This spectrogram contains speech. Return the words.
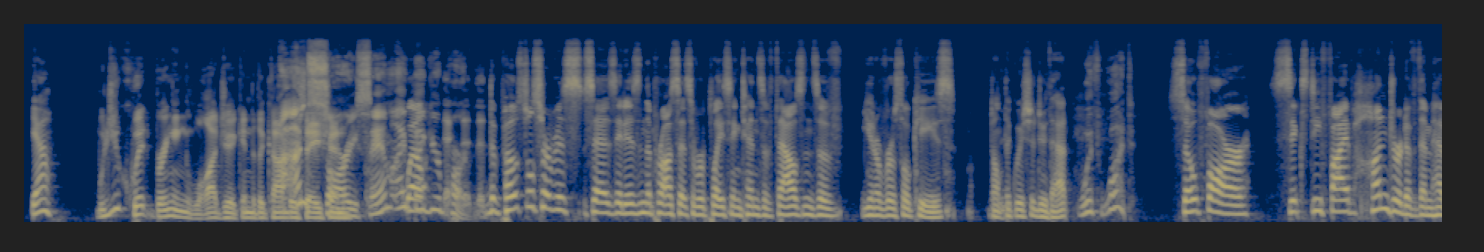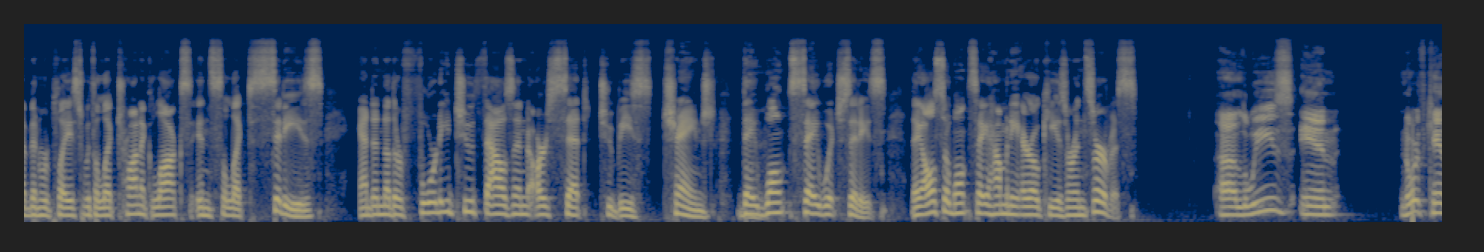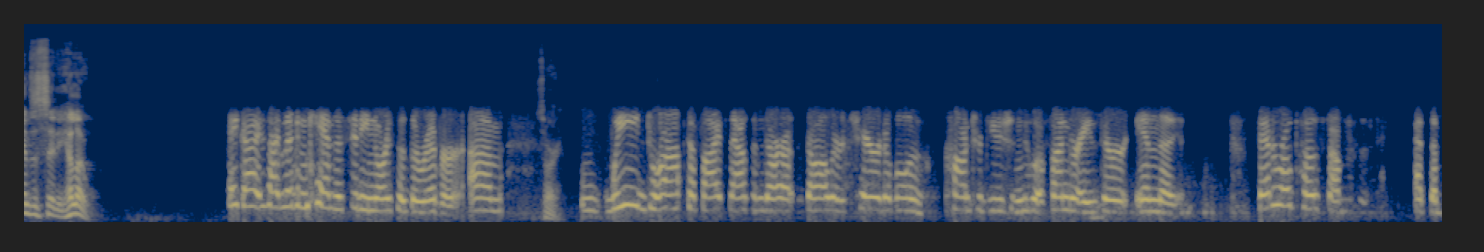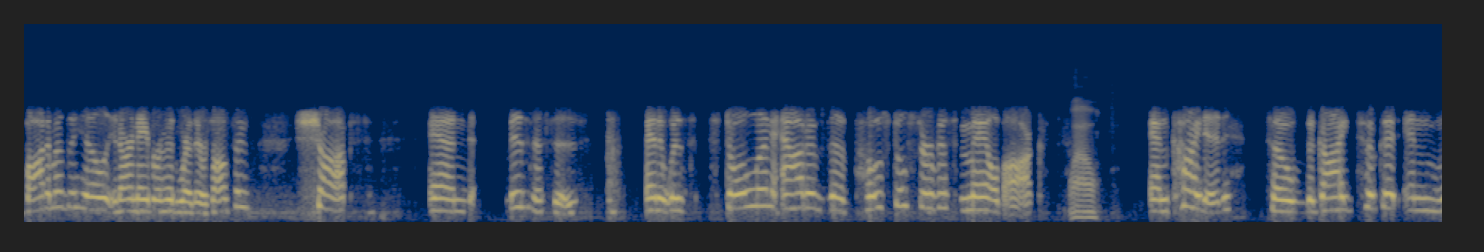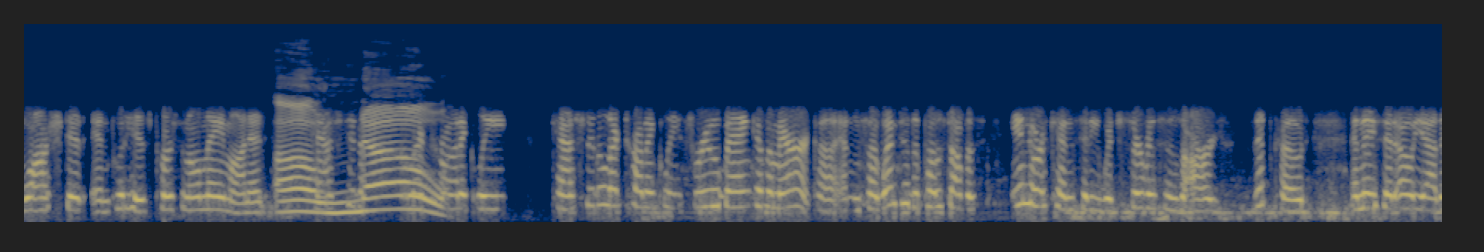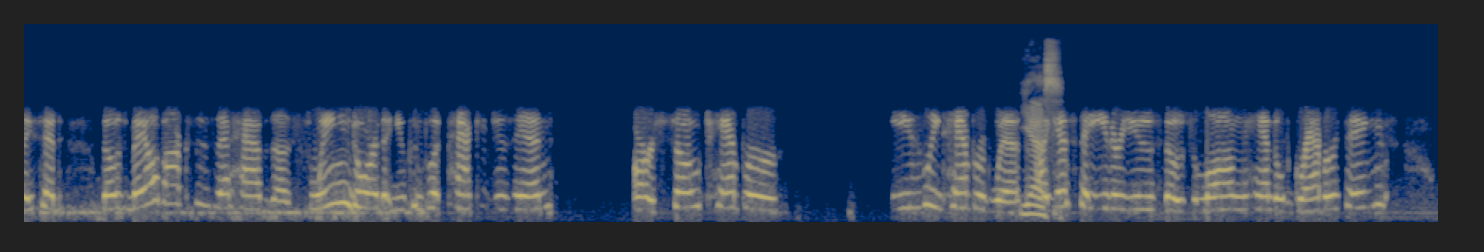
Yeah. Would you quit bringing logic into the conversation? I'm sorry, Sam. I Well, beg your pardon. the Postal Service says it is in the process of replacing tens of thousands of universal keys. Don't think we should do that. With what? So far, 6,500 of them have been replaced with electronic locks in select cities, and another 42,000 are set to be changed. They won't say which cities. They also won't say how many arrow keys are in service. Uh, Louise in North Kansas City. Hello. Hey guys, I live in Kansas City, north of the river. Um, Sorry. we dropped a five thousand dollar charitable contribution to a fundraiser in the federal post office at the bottom of the hill in our neighborhood, where there was also shops and businesses, and it was stolen out of the postal service mailbox Wow. and kited. So the guy took it and washed it and put his personal name on it Oh, cashed it no. electronically cashed it electronically through Bank of America. And so I went to the post office in North Kansas City, which services our zip code, and they said, "Oh yeah," they said those mailboxes that have the swing door that you can put packages in are so tamper easily tampered with. Yes. I guess they either use those long-handled grabber things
